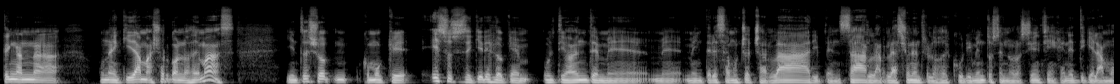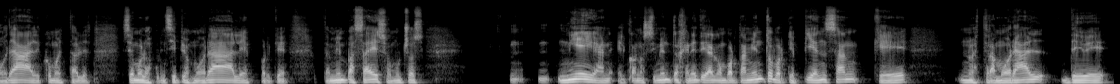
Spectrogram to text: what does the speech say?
tengan una, equidad mayor con los demás. Y entonces yo, mm, como que eso, si se quiere, es lo que últimamente me, interesa mucho charlar y pensar, la relación entre los descubrimientos en neurociencia en genética y la moral, cómo establecemos los principios morales, porque también pasa eso, muchos niegan el conocimiento de genética y comportamiento porque piensan que nuestra moral debe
